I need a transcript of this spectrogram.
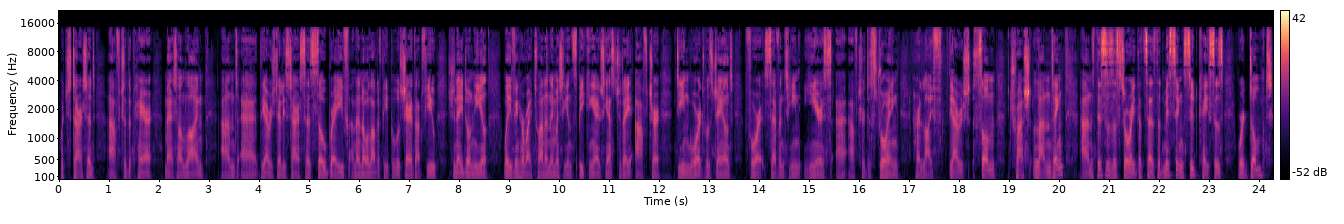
which started after the pair met online. And uh, the Irish Daily Star says, so brave, and I know a lot of people will share that view. Sinead O'Neill waiving her right to anonymity and speaking out yesterday after Dean Ward was jailed for 17 years uh, after destroying her life. The Irish Sun trash landing, and this is a story that says that missing suitcases were dumped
